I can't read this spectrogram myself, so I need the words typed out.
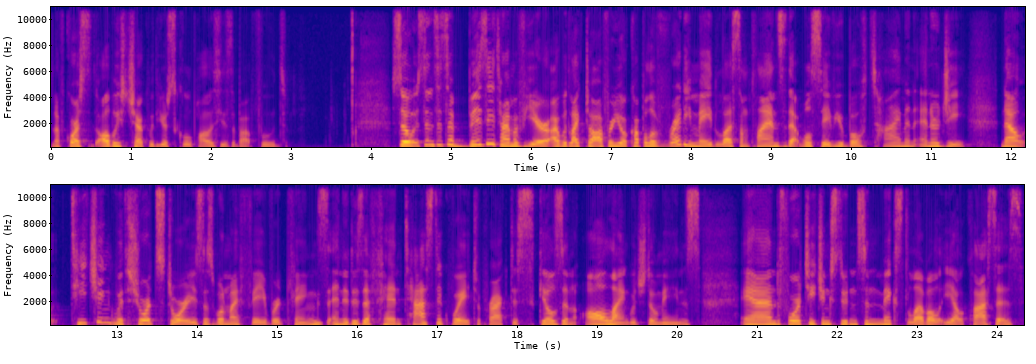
And of course, always check with your school policies about foods. So, since it's a busy time of year, I would like to offer you a couple of ready made lesson plans that will save you both time and energy. Now, teaching with short stories is one of my favorite things, and it is a fantastic way to practice skills in all language domains and for teaching students in mixed level EL classes.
